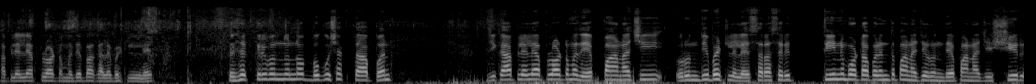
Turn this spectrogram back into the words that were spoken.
आपल्याला या प्लॉटमध्ये बघायला भेटलेले आहेत. तर शेतकरी बंधूंना बघू शकता आपण जी काय आपल्याला या प्लॉटमध्ये पानाची रुंदी भेटलेली आहे. सरासरी तीन बोटापर्यंत पानाची रुंदी आहे. पानाची शिर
